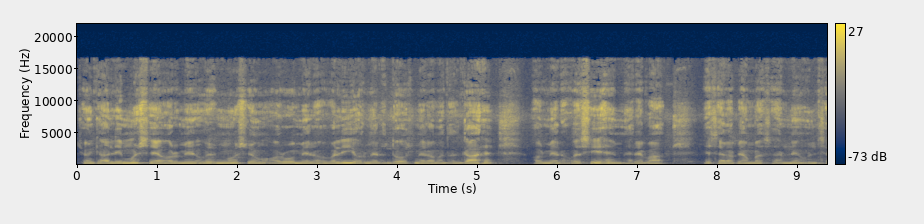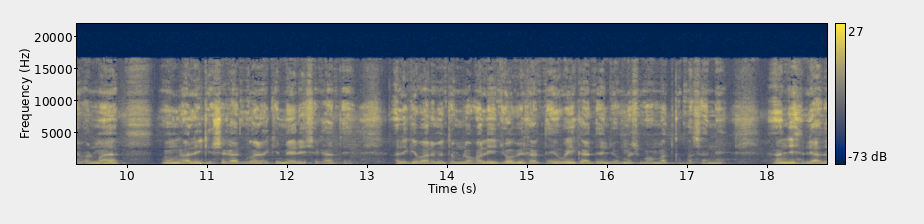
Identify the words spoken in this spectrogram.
کیونکہ علی مجھ سے اور میں اس مجھ سے ہوں اور وہ میرا ولی اور میرا دوست، میرا مددگار ہے اور میرا وسیع ہے، میرے بات اس طرح پہ صاحب نے ان سے فرمایا علی کی شکایت، گویا کہ میری شکایت ہے۔ علی کے بارے میں تم لوگ علی جو بھی کرتے ہیں، وہی کرتے ہیں جو مجھ محمد کو پسند ہے۔ ہاں جی لہٰذا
